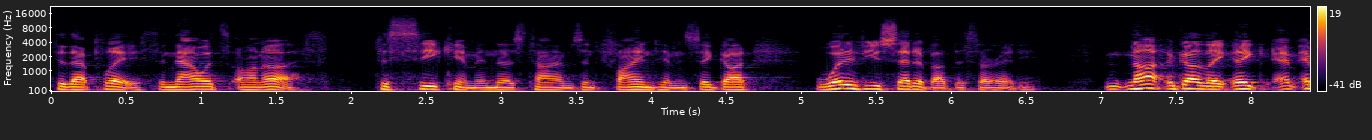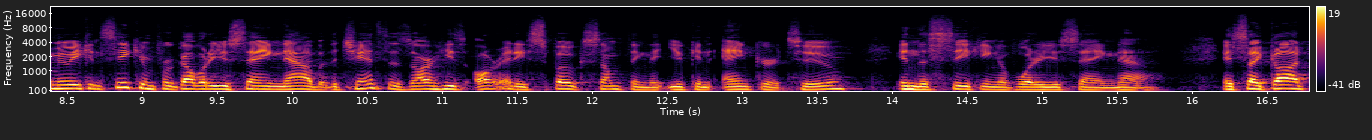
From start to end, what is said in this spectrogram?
to that place. And now it's on us to seek him in those times and find him and say, God, what have you said about this already? Not God, like, like I mean, we can seek him for God, what are you saying now? But the chances are he's already spoke something that you can anchor to in the seeking of what are you saying now. It's like, God,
